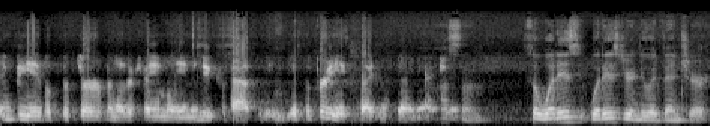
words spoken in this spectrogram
and be able to serve another family in a new capacity. It's a pretty exciting thing, actually. Awesome. So what is what is your new adventure?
